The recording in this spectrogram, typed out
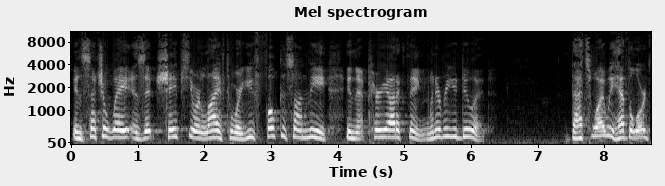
in such a way as it shapes your life to where you focus on me in that periodic thing whenever you do it. That's why we have the Lord's.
